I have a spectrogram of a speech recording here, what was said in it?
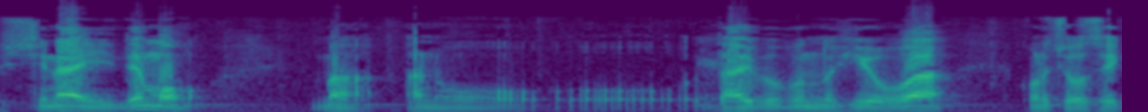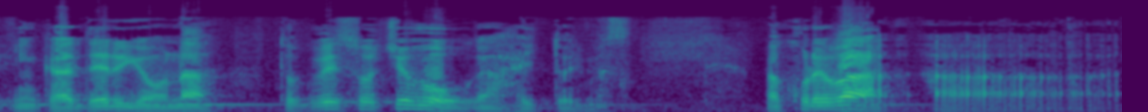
しないでも、まあ、あの、大部分の費用は、この調整金から出るような特別措置法が入っております。まあ、これは、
